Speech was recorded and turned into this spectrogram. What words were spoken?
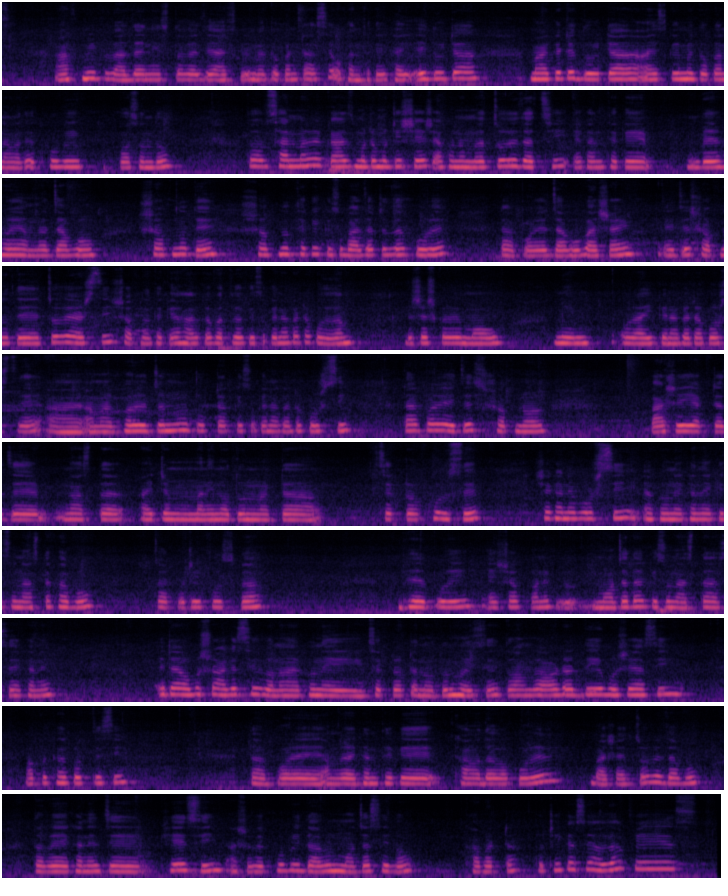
আফমি প্লাজায় নিচতলায় যে আইসক্রিমের দোকানটা আছে, ওখান থেকেই খাই। এই দুইটা মার্কেটে দুইটা আইসক্রিমের দোকান আমাদের খুবই পছন্দ। তো সানমারের কাজ মোটামুটি শেষ। এখন আমরা চলে যাচ্ছি। এখান থেকে বের হয়ে আমরা যাব স্বপ্নতে। স্বপ্ন থেকে কিছু বাজার টাজার করে তারপরে যাব বাসায়। এই যে স্বপ্নতে চলে আসছি। স্বপ্ন থেকে হালকা পাতলা কিছু কেনাকাটা করলাম। বিশেষ করে মৌ, মিম, ওরাই কেনাকাটা করছে। আর আমার ঘরের জন্য টুকটাক কিছু কেনাকাটা করছি। তারপরে এই যে স্বপ্নর পাশেই একটা যে নাস্তার আইটেম মানে নতুন একটা সেক্টর খুলছে, সেখানে বসছি। এখন এখানে কিছু নাস্তা খাব, চটপটি, ফুচকা, ভেলপুরি এইসব অনেক মজাদার কিছু নাস্তা আছে এখানে। এটা অবশ্য আগে ছিল না, এখন এই সেক্টরটা নতুন হয়েছে। তো আমরা অর্ডার দিয়ে বসে আছি, অপেক্ষা করতেছি। তারপরে আমরা এখান থেকে খাওয়া দাওয়া করে বাসায় চলে যাব। তবে এখানে যে খেয়েছি, আসলে খুবই দারুণ মজা ছিল। খাবারটা তো ঠিক আছে আল্লাহ হাফিজ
